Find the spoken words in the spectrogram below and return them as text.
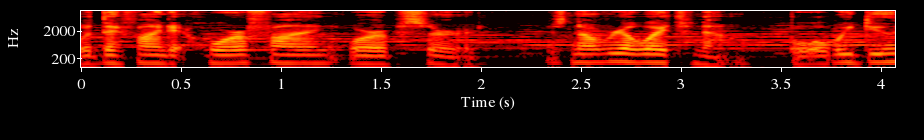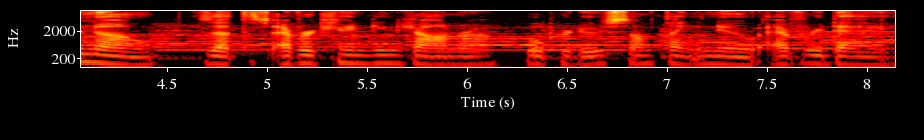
would they find it horrifying or absurd? There's no real way to know, but what we do know is that this ever changing genre will produce something new every day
